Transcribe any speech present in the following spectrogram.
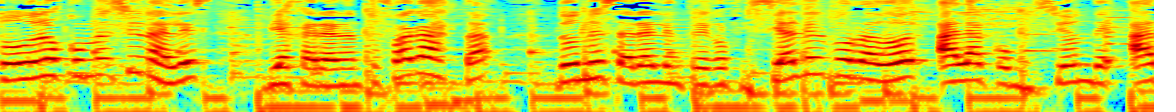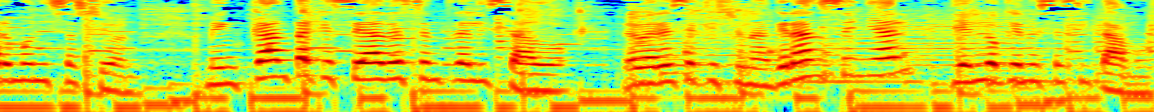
todos los convencionales viajarán a Antofagasta, donde se hará la entrega oficial del borrador a la Comisión de Armonización. Me encanta que sea descentralizado. Me parece que es una gran señal y es lo que necesitamos.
